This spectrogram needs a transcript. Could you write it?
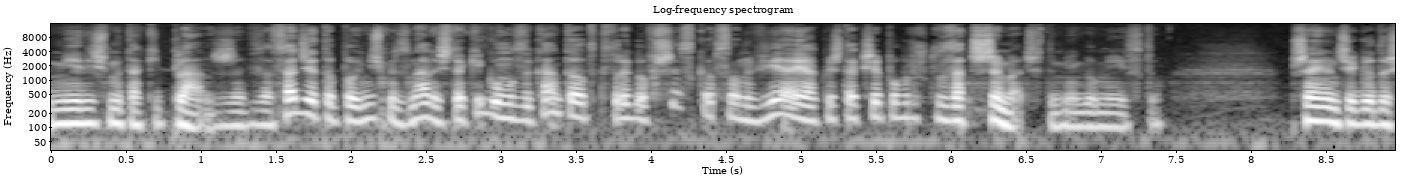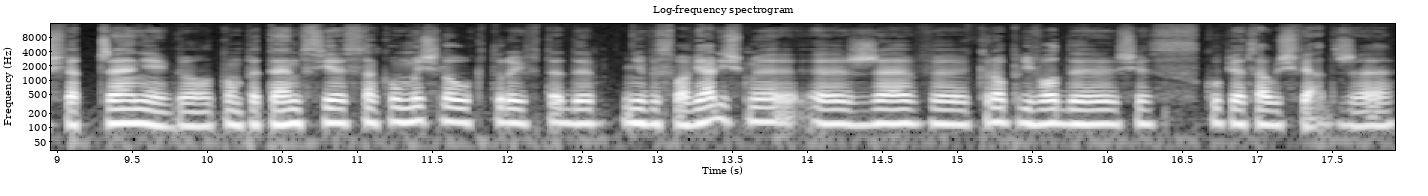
mieliśmy taki plan, że w zasadzie to powinniśmy znaleźć takiego muzykanta, od którego wszystko, co on wie, jakoś tak się po prostu zatrzymać w tym jego miejscu. Przejąć jego doświadczenie, jego kompetencje z taką myślą, której wtedy nie wysławialiśmy, e, że w kropli wody się skupia cały świat, że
